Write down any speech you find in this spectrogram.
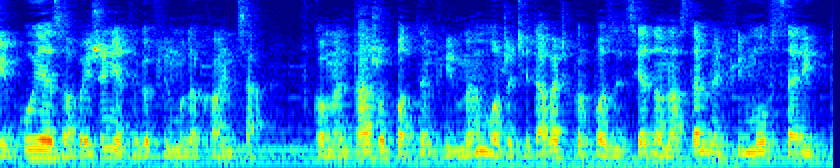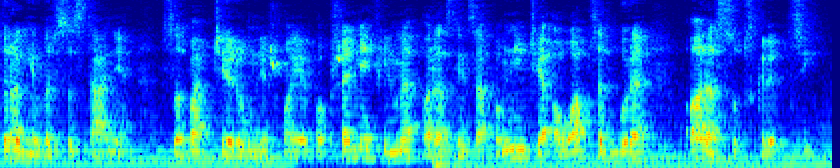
Dziękuję za obejrzenie tego filmu do końca. W komentarzu pod tym filmem możecie dawać propozycje do następnych filmów serii Drogie vs Tanie. Zobaczcie również moje poprzednie filmy oraz nie zapomnijcie o łapce w górę oraz subskrypcji.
